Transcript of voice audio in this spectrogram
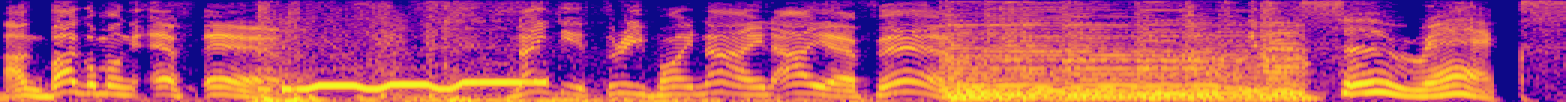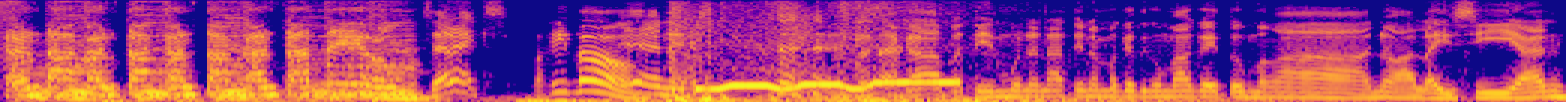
Ang bago mong FM. 93.9 IFM. Sir Rex. Kanta, kanta, kanta, kantatero. Sir Rex. Bakit mo? Ayan eh. Talaga, batiin muna natin ng magandang umaga itong mga ano, alaysiyan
